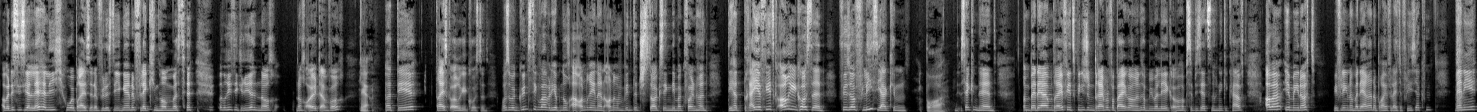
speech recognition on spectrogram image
Aber das ist ja lächerlich hohe Preise dafür, dass die irgendeine Flecken haben, weißt du, und richtig riechen nach, nach alt einfach. Ja. Hat die 30 Euro gekostet. Was aber günstig war, weil ich habe noch eine andere in einem anderen Vintage-Store gesehen, die mir gefallen hat. Die hat 43 Euro gekostet. Für so eine Fließjacken. Boah. Secondhand. Und bei der um 43 bin ich schon dreimal vorbeigegangen und habe überlegt, aber habe sie bis jetzt noch nie gekauft. Aber ich habe mir gedacht, wir fliegen nach Madeira, da brauche ich vielleicht eine Fließjacke. Wenn ich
